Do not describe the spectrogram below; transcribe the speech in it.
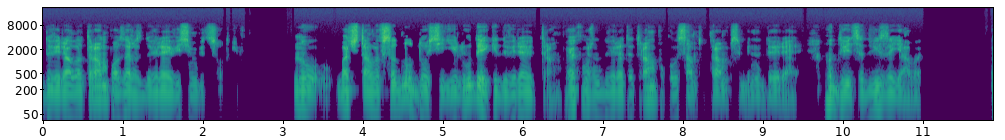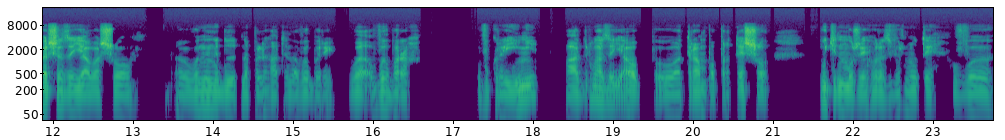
довіряла Трампу, а зараз довіряє 8%. Ну, бачите, але все одно досі є люди, які довіряють Трампу. Як можна довіряти Трампу, коли сам Трамп собі не довіряє? От дивіться, дві заяви. Перша заява, що е, вони не будуть наполягати на виборі в виборах в Україні. А друга заява Трампа про те, що Путін може його розвернути в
